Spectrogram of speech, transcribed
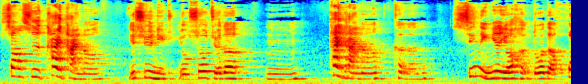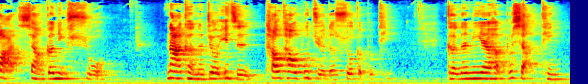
像是太太呢，也许你有时候觉得，嗯，太太呢，可能心里面有很多的话想跟你说，那可能就一直滔滔不绝的说个不停，可能你也很不想听。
